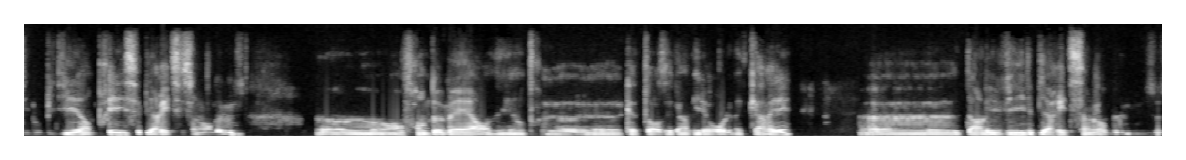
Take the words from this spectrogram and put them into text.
d'immobilier, en prix, c'est Biarritz et Saint-Jean-de-Luz. Euh, en front de mer, on est entre 14 euh, et 20 000 euros le mètre carré. Euh, dans les villes, Biarritz, Saint-Jean-de-Luz,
